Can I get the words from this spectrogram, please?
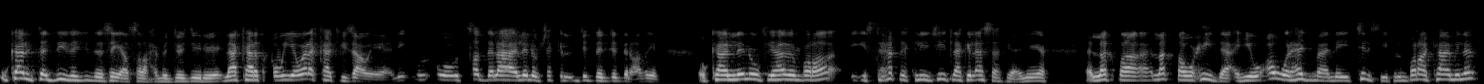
وكانت تسديده جدا سيئة صراحة من جورجينيو. لا كانت قوية ولا كانت في زاوية يعني وتصدى لها لينو بشكل جدا جدا عظيم. وكان لينو في هذه المباراة يستحق ال clean sheet لكن للأسف يعني اللقطه لقطة وحيدة. هي أول هجمة لتشيلسي في المباراة كاملة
